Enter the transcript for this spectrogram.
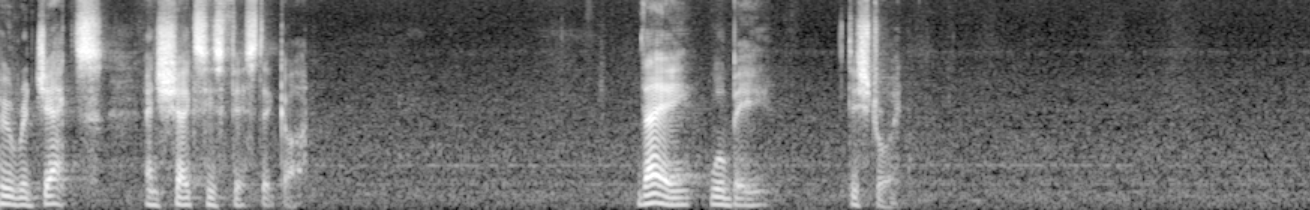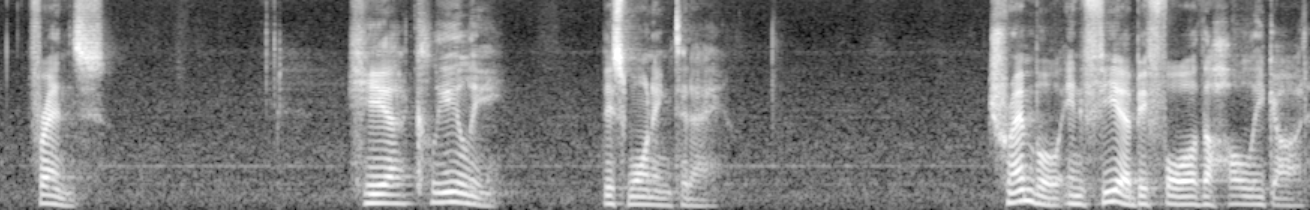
who rejects and shakes his fist at God. They will be destroyed. Friends, hear clearly this warning today. Tremble in fear before the holy God.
